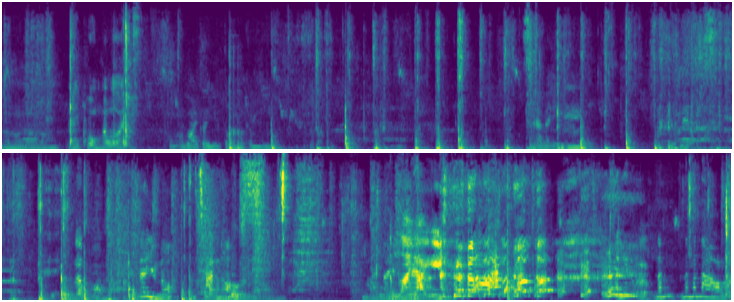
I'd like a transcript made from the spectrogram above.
อ๋ออันนี้ผงอร่อยของอร่อยก็อยู่ตรงนี้ก็มีใส่อะไรอีกอืม เริ่มหอมแล้วค่ะได้อยู่เนาะรสชาติเนาะลายไหลน้ำลายไหลอันนี้แบบน้ำน้ำมะนาวแล้ว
